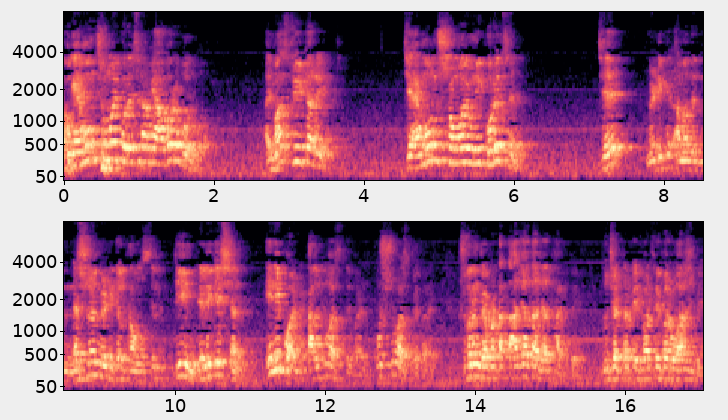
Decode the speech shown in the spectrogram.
এবং এমন সময় করেছেন, আমি আবারও বলব আই মাস্ট রিটারেট যে এমন সময় উনি করেছেন যে মেডিকেল আমাদের national medical council team delegation any point কালকেও আসতে পারে, পরশু আসতে পারে। সুতরাং ব্যাপারটা তাজা তাজা থাকবে। দু চারটা পেপার পেপারও আসবে।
